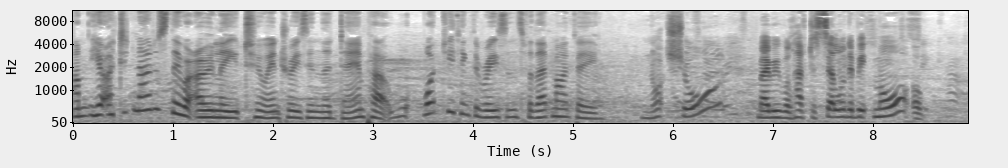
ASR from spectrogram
Um, yeah, I did notice there were only two entries in the damper. What do you think the reasons for that might be? Not sure. Maybe we'll have to sell it a bit more or,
